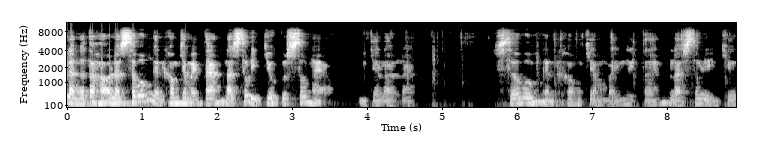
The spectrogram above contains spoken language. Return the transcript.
là người ta hỏi là số 4078 là số liền trước của số nào? Mình trả lời là số 4078 là số liền trước.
